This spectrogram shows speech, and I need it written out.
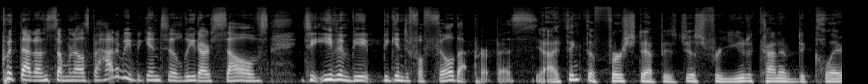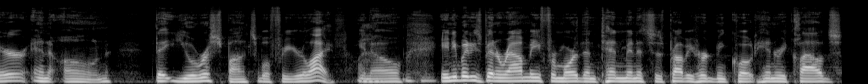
put that on someone else. But how do we begin to lead ourselves to even be, begin to fulfill that purpose? Yeah, I think the first step is just for you to kind of declare and own that you're responsible for your life. Wow. You know, mm-hmm. anybody who's been around me for more than 10 minutes has probably heard me quote Henry Cloud's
